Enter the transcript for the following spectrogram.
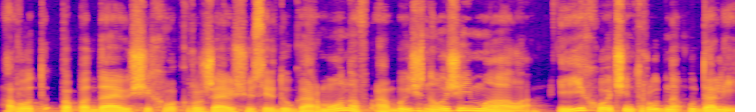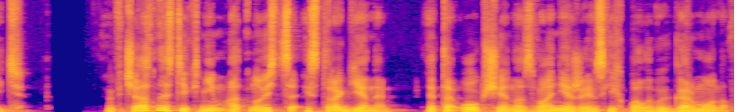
А вот попадающих в окружающую среду гормонов обычно очень мало, и их очень трудно удалить. В частности, к ним относятся эстрогены. Это общее название женских половых гормонов.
